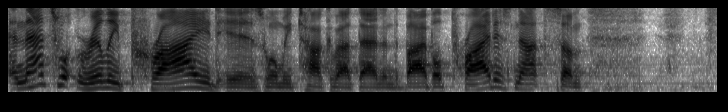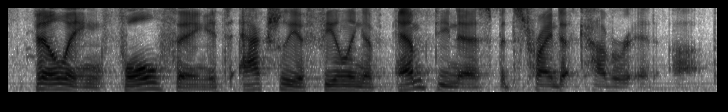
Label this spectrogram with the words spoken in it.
And that's what really pride is when we talk about that in the Bible. Pride is not some filling, full thing, it's actually a feeling of emptiness, but it's trying to cover it up.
